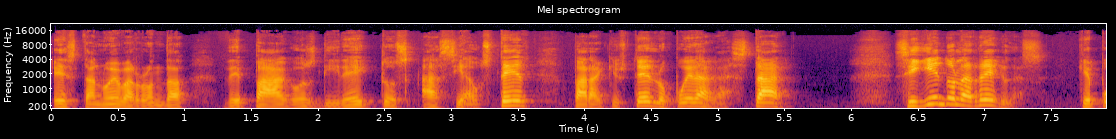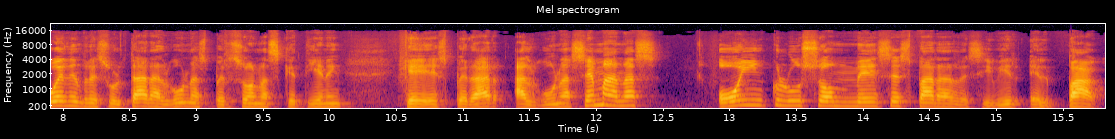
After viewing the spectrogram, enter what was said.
esta nueva ronda de pagos directos hacia usted para que usted lo pueda gastar. Siguiendo las reglas, que pueden resultar algunas personas que tienen que esperar algunas semanas o incluso meses para recibir el pago.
